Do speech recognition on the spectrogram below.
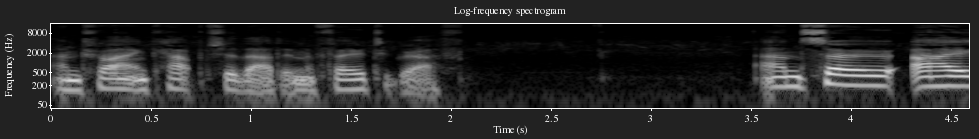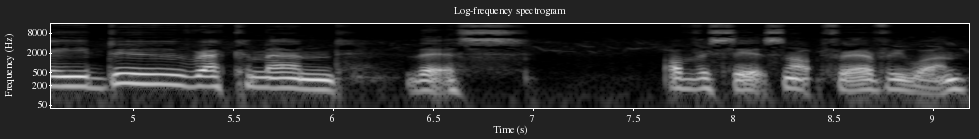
and try and capture that in a photograph. And so I do recommend this. Obviously, it's not for everyone,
